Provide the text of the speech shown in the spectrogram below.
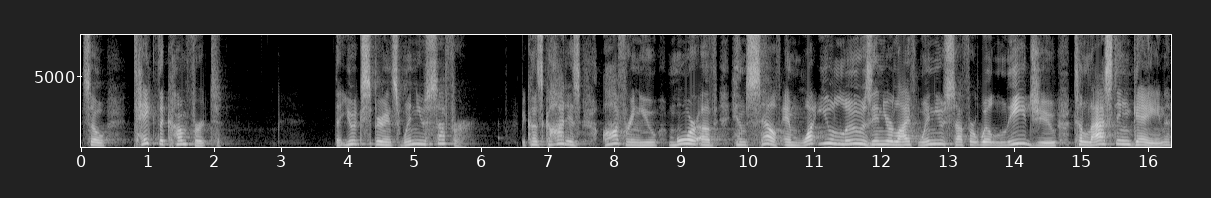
So, Take the comfort that you experience when you suffer because God is offering you more of Himself. And what you lose in your life when you suffer will lead you to lasting gain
